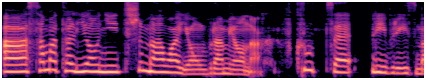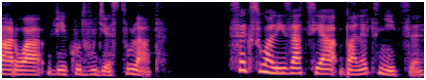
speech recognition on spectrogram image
a sama Talioni trzymała ją w ramionach. Wkrótce Livry zmarła w wieku 20 lat. Seksualizacja baletnicy.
